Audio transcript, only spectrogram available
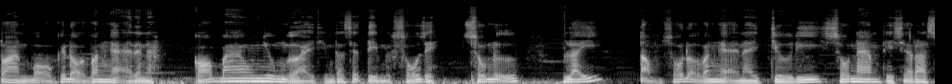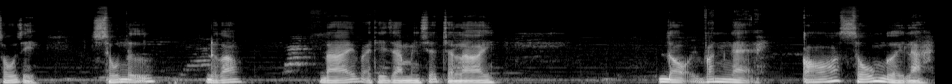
toàn bộ cái đội văn nghệ đây nè có bao nhiêu người thì chúng ta sẽ tìm được số gì? Số nữ. Lấy tổng số đội văn nghệ này trừ đi số nam thì sẽ ra số gì? Số nữ, được không? Đấy, vậy thì giờ mình sẽ trả lời đội văn nghệ có số người là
